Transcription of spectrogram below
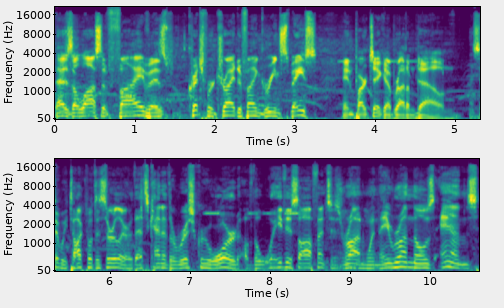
That is a loss of five as Kretschmer tried to find green space and Parteka brought him down. I said we talked about this earlier. That's kind of the risk reward of the way this offense is run. When they run those ends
